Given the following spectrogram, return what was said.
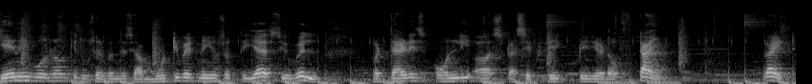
ये नहीं बोल रहा हूँ कि दूसरे बंदे से आप मोटिवेट नहीं हो सकते. Yes you will but that is only a specific period of time right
